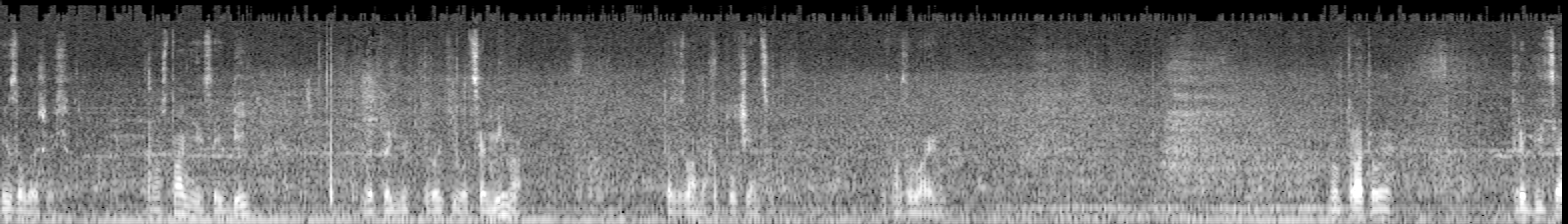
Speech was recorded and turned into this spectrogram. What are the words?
Він залишився. На останній цей бій, де прилетіла ця міна, так званих ополченців, так називаємо. Ми втратили три бійця,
